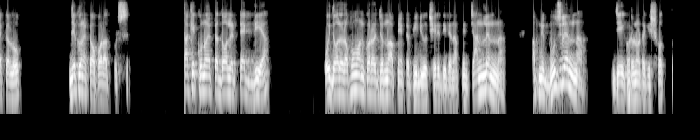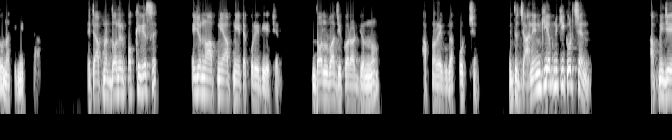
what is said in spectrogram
একটা লোক, যে কোনো একটা অপরাধ করছে। তাকে কোনো একটা দলের ট্যাগ দিয়া ওই দলের অপমান করার জন্য আপনি একটা ভিডিও ছেড়ে দিলেন। আপনি জানলেন না, আপনি বুঝলেন না যে এই ঘটনাটা কি সত্য নাকি মিথ্যা। এটা আপনার দলের পক্ষে গেছে, এই জন্য আপনি আপনি এটা করে দিয়েছেন। দলবাজি করার জন্য আপনারা এগুলা করছেন। কিন্তু জানেন কি আপনি কি করছেন? আপনি যে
